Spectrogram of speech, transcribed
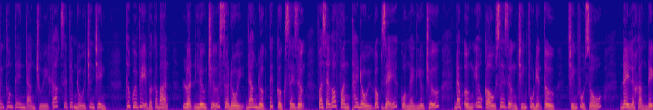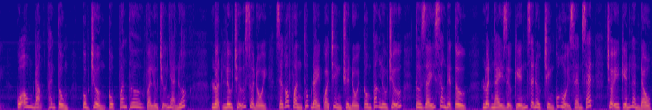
Những thông tin đáng chú ý khác sẽ tiếp nối chương trình. Thưa quý vị và các bạn, luật lưu trữ sửa đổi đang được tích cực xây dựng và sẽ góp phần thay đổi gốc rễ của ngành lưu trữ, đáp ứng yêu cầu xây dựng chính phủ điện tử, chính phủ số. Đây là khẳng định của ông Đặng Thanh Tùng, Cục trưởng Cục Văn thư và Lưu trữ Nhà nước. Luật lưu trữ sửa đổi sẽ góp phần thúc đẩy quá trình chuyển đổi công tác lưu trữ từ giấy sang điện tử, Luật này dự kiến sẽ được trình Quốc hội xem xét cho ý kiến lần đầu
